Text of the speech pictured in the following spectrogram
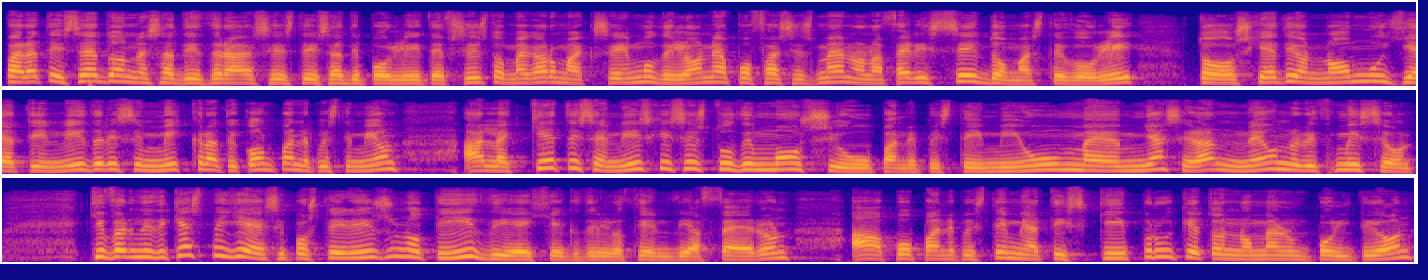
Παρά τις έντονες αντιδράσεις της αντιπολίτευσης, το Μέγαρο Μαξίμου δηλώνει αποφασισμένο να φέρει σύντομα στη Βουλή το σχέδιο νόμου για την ίδρυση μη κρατικών πανεπιστημίων, αλλά και της ενίσχυσης του δημόσιου πανεπιστήμιου με μια σειρά νέων ρυθμίσεων. Κυβερνητικές πηγές υποστηρίζουν ότι ήδη έχει εκδηλωθεί ενδιαφέρον από πανεπιστήμια της Κύπρου και των Ηνωμένων Πολιτειών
